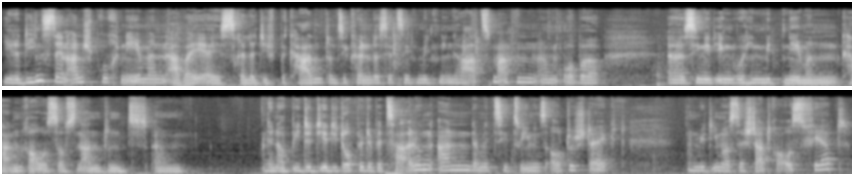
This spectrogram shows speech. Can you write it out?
ihre Dienste in Anspruch nehmen, aber er ist relativ bekannt und sie können das jetzt nicht mitten in Graz machen, ähm, ob er äh, sie nicht irgendwohin mitnehmen kann, raus aufs Land und ähm, genau, bietet ihr die doppelte Bezahlung an, damit sie zu ihm ins Auto steigt und mit ihm aus der Stadt rausfährt.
